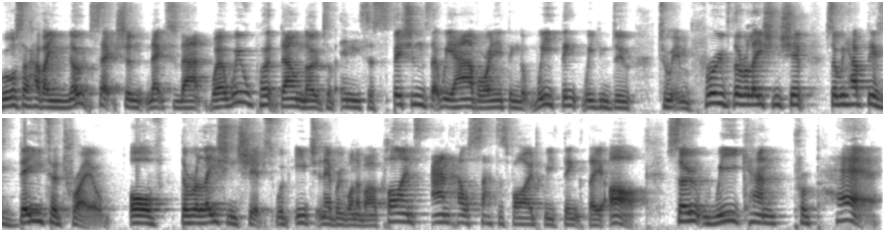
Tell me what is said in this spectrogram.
We also have a note section next to that where we'll put down notes of any suspicions that we have or anything that we think we can do to improve the relationship. So we have this data trail of the relationships with each and every one of our clients and how satisfied we think they are. So we can prepare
